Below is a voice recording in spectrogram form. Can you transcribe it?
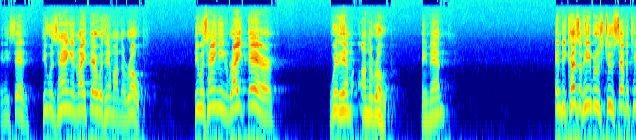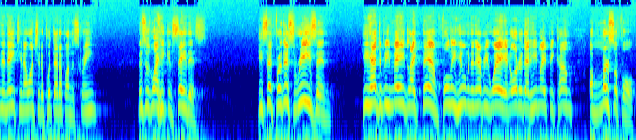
and he said, He was hanging right there with him on the rope. He was hanging right there with him on the rope. Amen. And because of Hebrews 2 17 and 18, I want you to put that up on the screen. This is why he can say this. He said, For this reason, he had to be made like them, fully human in every way, in order that he might become a merciful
